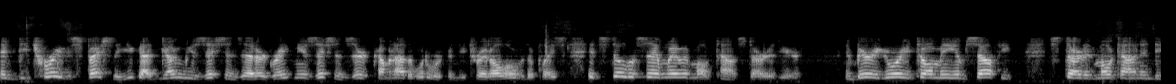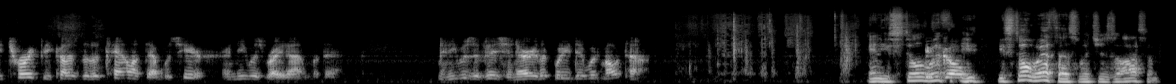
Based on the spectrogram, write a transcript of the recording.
in Detroit especially, you got young musicians that are great musicians. They're coming out of the woodwork in Detroit all over the place. It's still the same way when Motown started here. And Berry Gordy told me himself he started Motown in Detroit because of the talent that was here, and he was right on with that. And he was a visionary. Look what he did with Motown. And he's still with go, he, he's still with us, which is awesome.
